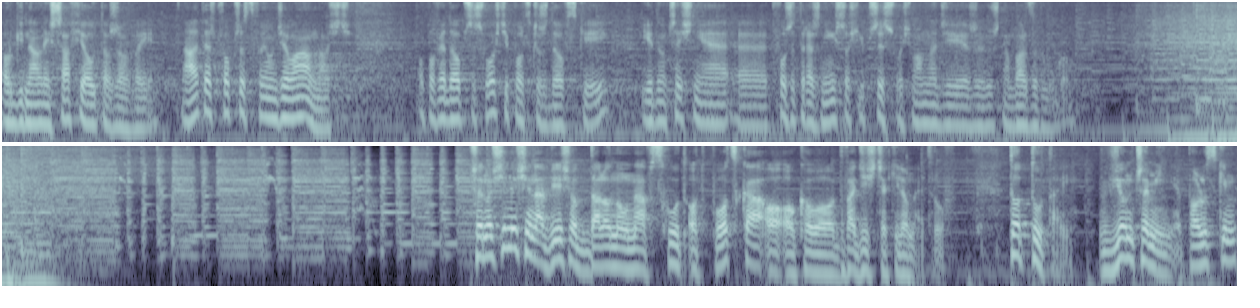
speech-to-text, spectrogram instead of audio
oryginalnej szafie ołtarzowej, no ale też poprzez swoją działalność opowiada o przyszłości polsko-żydowskiej i jednocześnie tworzy teraźniejszość i przyszłość, mam nadzieję, że już na bardzo długo. Przenosimy się na wieś oddaloną na wschód od Płocka o około 20 km. To tutaj, w Wiączeminie Polskim,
